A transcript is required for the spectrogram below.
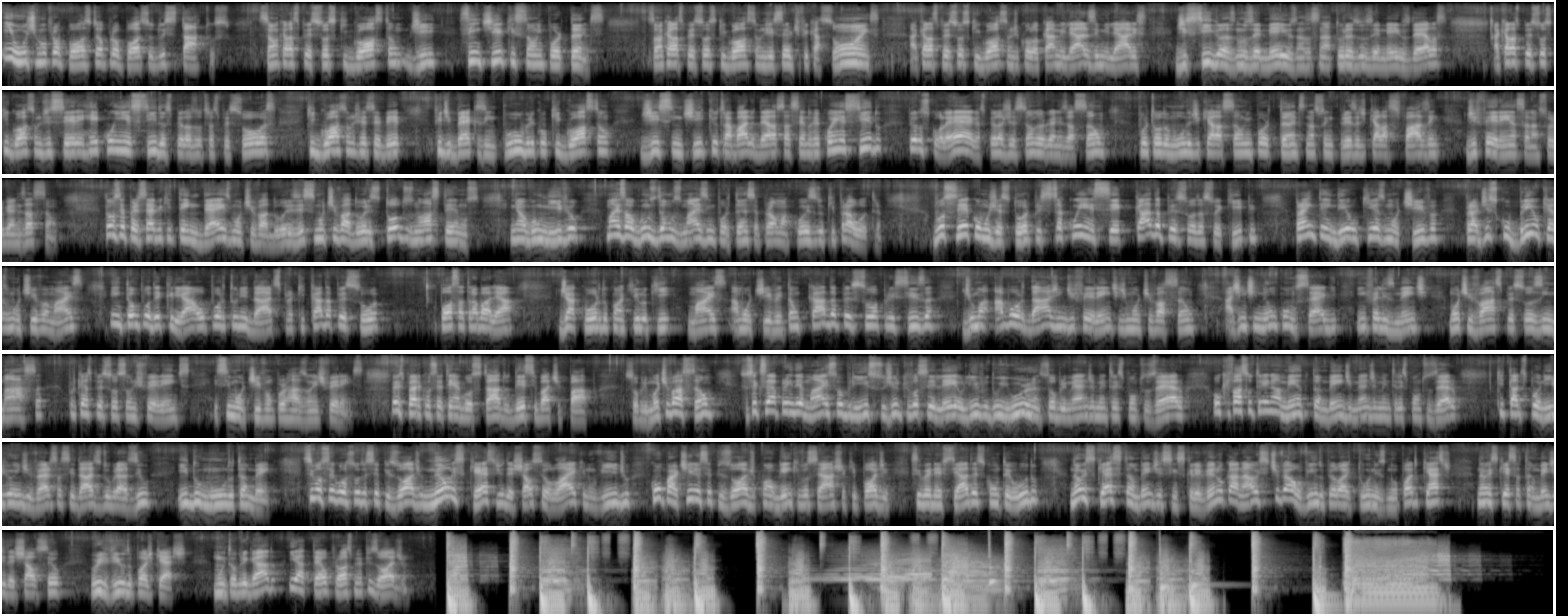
E o último propósito é o propósito do status. São aquelas pessoas que gostam de sentir que são importantes. São aquelas pessoas que gostam de certificações, aquelas pessoas que gostam de colocar milhares e milhares de siglas nos e-mails, nas assinaturas dos e-mails delas, aquelas pessoas que gostam de serem reconhecidas pelas outras pessoas, que gostam de receber feedbacks em público, que gostam de sentir que o trabalho delas está sendo reconhecido pelos colegas, pela gestão da organização, por todo mundo, de que elas são importantes na sua empresa, de que elas fazem diferença na sua organização. Então você percebe que tem 10 motivadores, esses motivadores todos nós temos em algum nível, mas alguns damos mais importância para uma coisa do que para outra. Você, como gestor, precisa conhecer cada pessoa da sua equipe para entender o que as motiva, para descobrir o que as motiva mais, e então poder criar oportunidades para que cada pessoa possa trabalhar de acordo com aquilo que mais a motiva. Então, cada pessoa precisa de uma abordagem diferente de motivação. A gente não consegue, infelizmente, motivar as pessoas em massa, porque as pessoas são diferentes e se motivam por razões diferentes. Eu espero que você tenha gostado desse bate-papo sobre motivação. Se você quiser aprender mais sobre isso, sugiro que você leia o livro do Jurgen sobre Management 3.0 ou que faça o treinamento também de Management 3.0, que está disponível em diversas cidades do Brasil e do mundo também. Se você gostou desse episódio, não esquece de deixar o seu like no vídeo, compartilhe esse episódio com alguém que você acha que pode se beneficiar desse conteúdo. Não esquece também de se inscrever no canal e se estiver ouvindo pelo iTunes no podcast, não esqueça também de deixar o seu review do podcast. Muito obrigado e até o próximo episódio.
